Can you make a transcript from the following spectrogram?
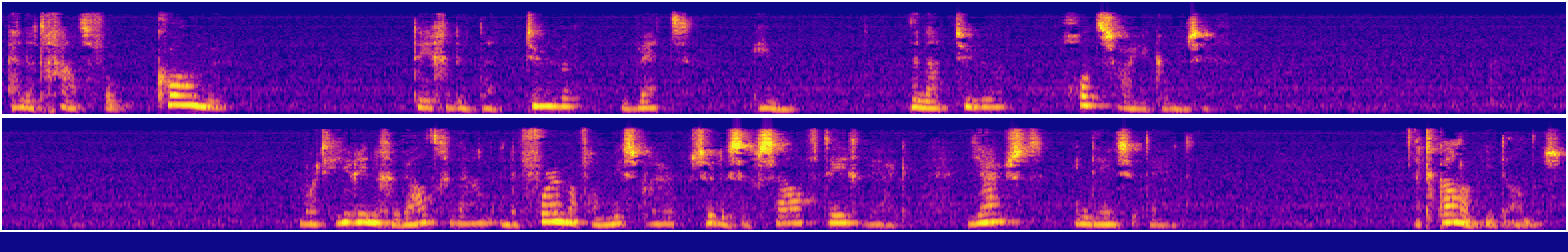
En het gaat volkomen tegen de natuurwet in. De natuur, God zou je kunnen zeggen. wordt hierin geweld gedaan en de vormen van misbruik zullen zichzelf tegenwerken, juist in deze tijd. Het kan ook niet anders.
